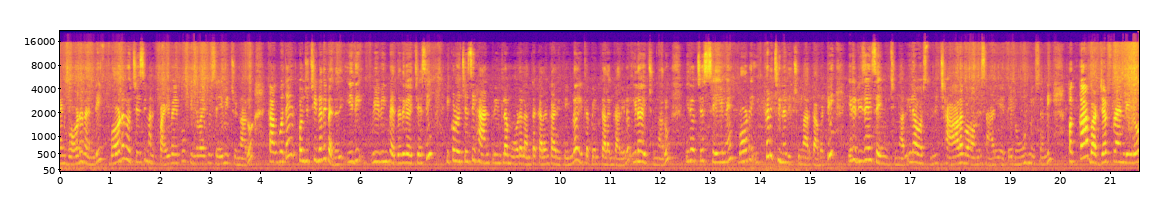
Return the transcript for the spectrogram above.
అండ్ బార్డర్ అండి. బార్డర్ వచ్చేసి మనకి పై వైపు కింద వైపు సేమ్ ఇచ్చున్నారు. కాకపోతే కొంచెం చిన్నది పెద్దది. ఇది వీవింగ్ పెద్దదిగా ఇచ్చేసి ఇక్కడ వచ్చేసి హ్యాండ్ ప్రింట్ల మోడల్ అంతా కలంకారీ థీమ్లో ఇట్లా పెన్ కలంకారీలో ఇలా ఇచ్చున్నారు. ఇది వచ్చేసి సేమే బార్డర్ ఇక్కడ చిన్నది ఇచ్చున్నారు కాబట్టి ఇది డిజైన్ సేమ్ ఇచ్చున్నారు. ఇలా వస్తుంది. చాలా బాగుంది శారీ అయితే. డోంట్ మిస్ అండి. పక్కా బడ్జెట్ ఫ్రెండ్లీలో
